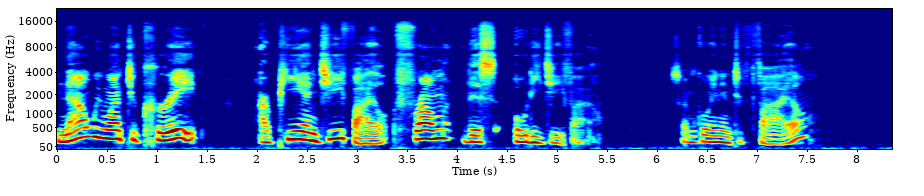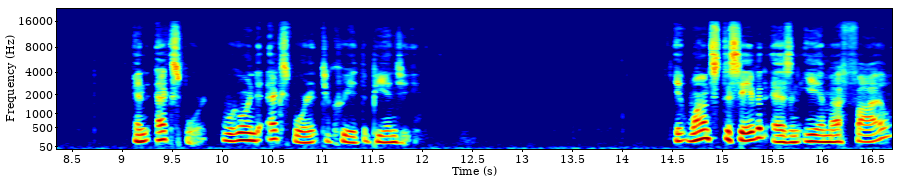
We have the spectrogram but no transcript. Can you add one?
Now we want to create our PNG file from this ODG file. So I'm going into File and Export. We're going to export it to create the PNG. It wants to save it as an EMF file.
